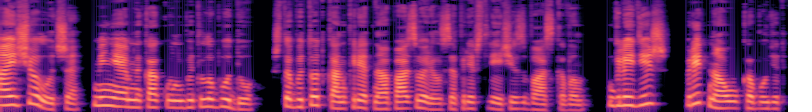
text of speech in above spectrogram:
А еще лучше, меняем на какую-нибудь лабуду, чтобы тот конкретно опозорился при встрече с Басковым. Глядишь, преднаука будет,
